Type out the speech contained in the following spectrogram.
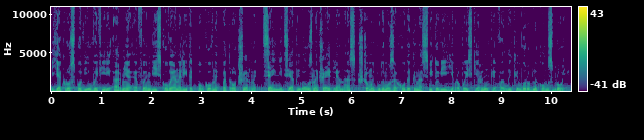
Як розповів в ефірі Армія ФМ військовий аналітик полковник Петро Черник, ця ініціатива означає для нас, що ми будемо заходити на світові європейські ринки великим виробником зброї.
